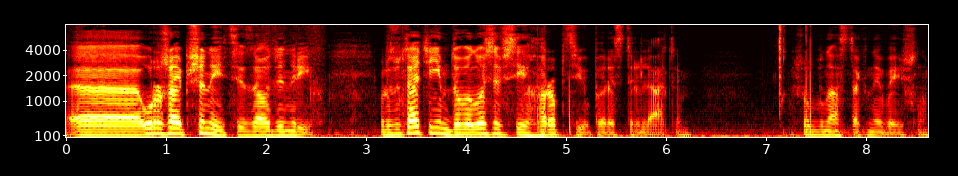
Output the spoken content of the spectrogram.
е, урожай пшениці за один рік. В результаті їм довелося всіх горобців перестріляти. Щоб у нас так не вийшло.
